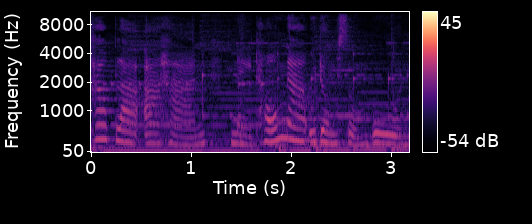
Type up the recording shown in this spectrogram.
ข้าวปลาอาหารในท้องนาอุดมสมบูรณ์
